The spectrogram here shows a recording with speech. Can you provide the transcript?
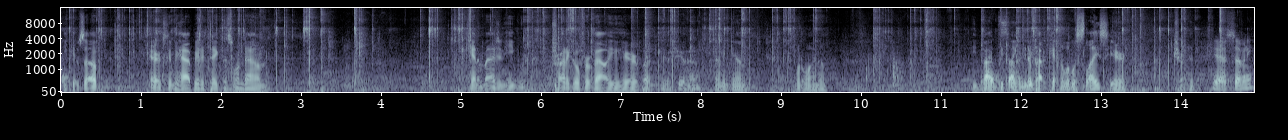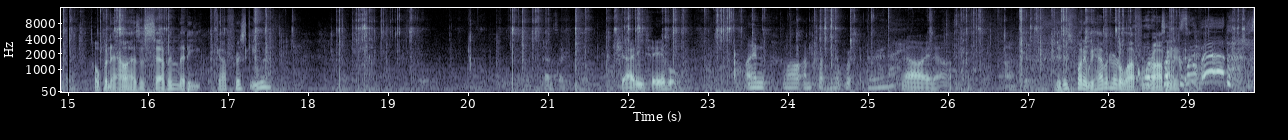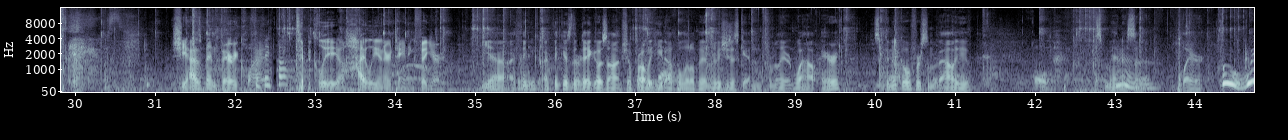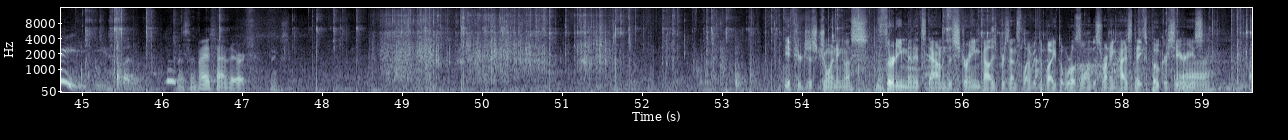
He gives up. Eric's gonna be happy to take this one down. Can't imagine he would try to go for value here, but then again, what do I know? He might About be thinking about getting a little slice here. Yeah, 70. hoping Al has a seven that he got frisky with. 10 seconds. Chatty table. I, well, I'm trying, they're in a. No, I know. It is funny. We haven't heard a lot from Robbie today. so bad. She has been very quiet. Typically a highly entertaining figure. Yeah, I think I think as the day goes on, she'll probably heat up a little bit. Maybe she's just getting familiar. And wow, Eric is gonna go for some value. This man is a player. Ooh wee. Button. Nice hand, Eric. Thanks. If you're just joining us, 30 minutes down in the stream, Bally's presents live at the bike, the world's longest running high stakes poker series. Uh,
